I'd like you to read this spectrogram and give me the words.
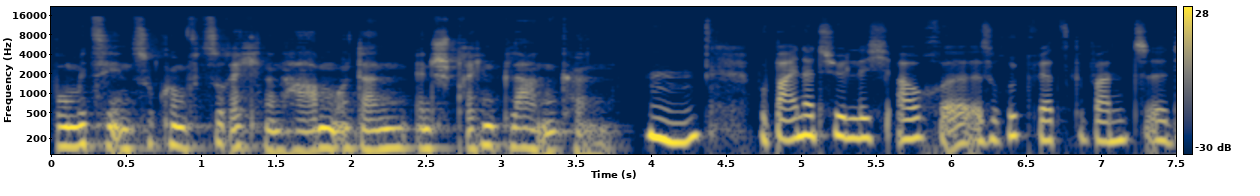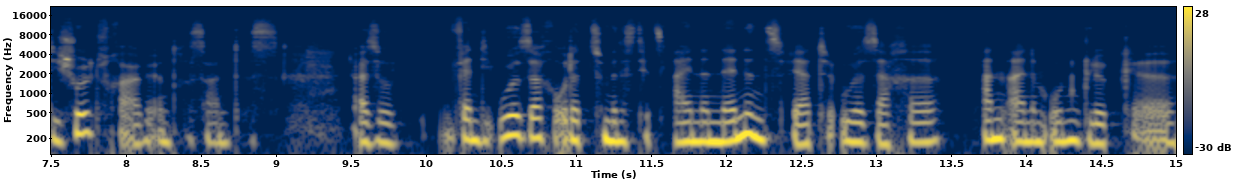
womit sie in Zukunft zu rechnen haben und dann entsprechend planen können. Hm. Wobei natürlich auch äh, also rückwärtsgewandt äh, die Schuldfrage interessant ist. Also wenn die Ursache oder zumindest jetzt eine nennenswerte Ursache an einem Unglück äh,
